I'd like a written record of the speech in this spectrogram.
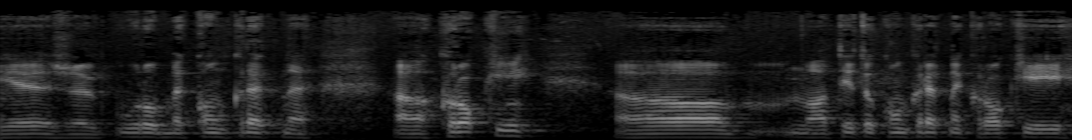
je, že urobme konkrétne kroky, No a tieto konkrétne kroky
